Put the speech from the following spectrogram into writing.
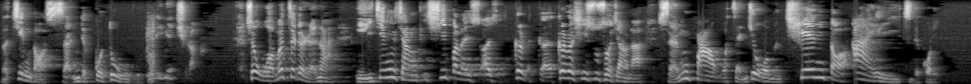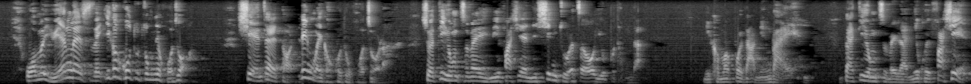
那进到神的国度里面去了。所以我们这个人啊，已经像希伯来说，呃，哥哥哥罗西书所讲的，神把我拯救我们迁到爱子的国里。我们原来是在一个国度中的活着，现在到另外一个国度活着了。所以弟兄姊妹，你发现你信主了之后有不同的，你可能不大明白。但弟兄姊妹呢，你会发现。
